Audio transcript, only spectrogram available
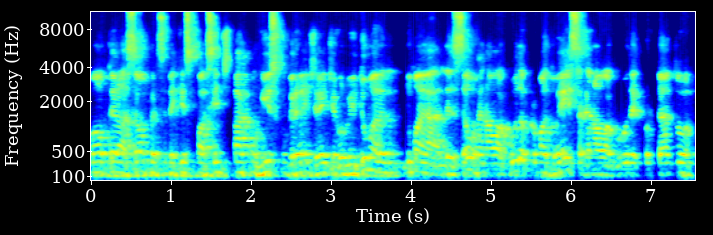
uma alteração, perceber que esse paciente está com risco grande aí de evoluir de uma, de uma lesão renal aguda para uma doença renal aguda e, portanto,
